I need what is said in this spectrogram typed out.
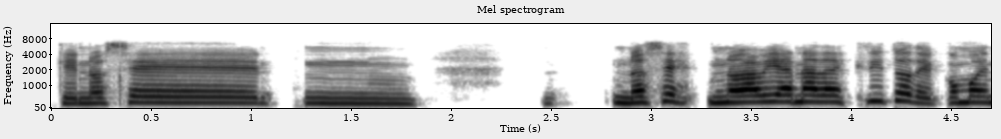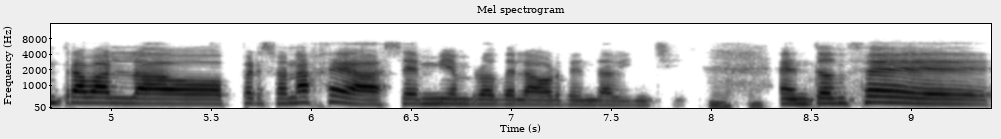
que no se... Mm, no, sé, no había nada escrito de cómo entraban los personajes a ser miembros de la Orden Da Vinci. Entonces,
